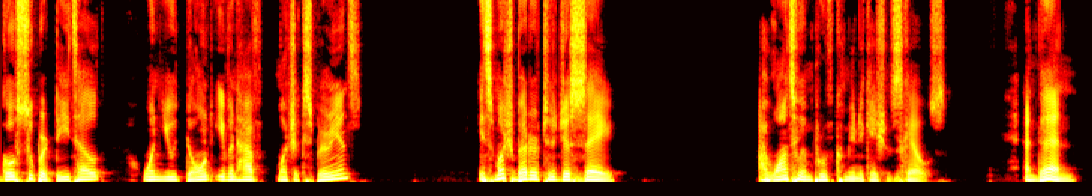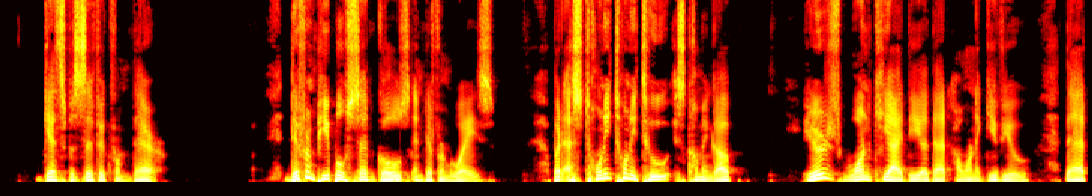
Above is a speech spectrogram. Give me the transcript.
go super detailed when you don't even have much experience, it's much better to just say, I want to improve communication skills, and then get specific from there. Different people set goals in different ways, but as 2022 is coming up, here's one key idea that I want to give you that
